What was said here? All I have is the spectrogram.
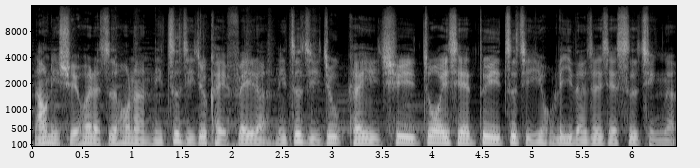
然后你学会了之后呢，你自己就可以飞了，你自己就可以去做一些对自己有利的这些事情了。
